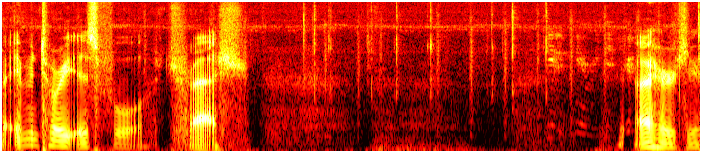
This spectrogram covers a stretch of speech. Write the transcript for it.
My inventory is full. Trash. I heard you.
